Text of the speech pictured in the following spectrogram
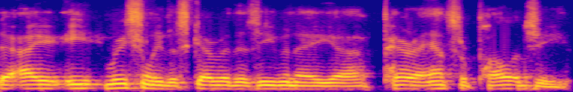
I recently discovered there's even a uh, paraanthropology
